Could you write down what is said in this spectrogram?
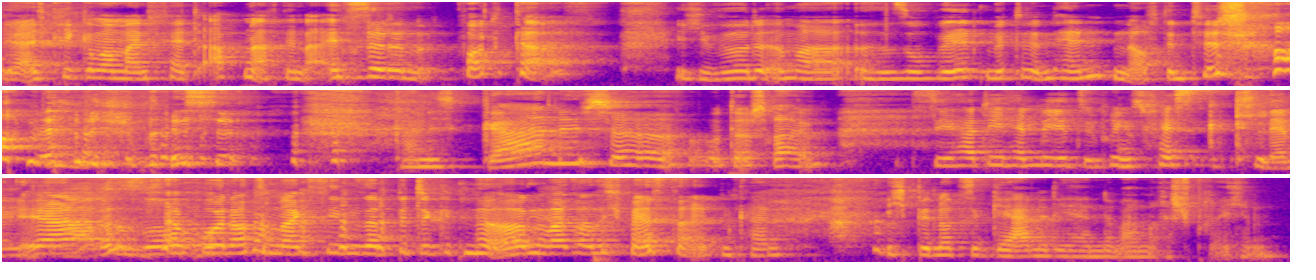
Ja, ich kriege immer mein Fett ab nach den einzelnen Podcasts. Ich würde immer äh, so wild mit den Händen auf den Tisch hauen, während ich spreche. Kann ich gar nicht äh, unterschreiben. Sie hat die Hände jetzt übrigens festgeklemmt Ja, so. ich habe vorhin noch zu Maxim gesagt, bitte gib mir irgendwas, was ich festhalten kann. Ich benutze gerne die Hände beim Sprechen.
